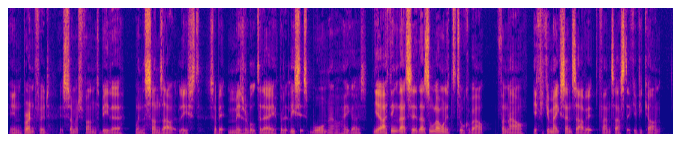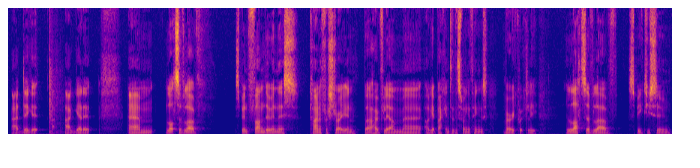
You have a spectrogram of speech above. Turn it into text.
in Brentford. It's so much fun to be there when the sun's out. At least it's a bit miserable today, but at least it's warm now. Hey guys. Yeah, I think that's it. That's all I wanted to talk about for now. If you can make sense out of it, fantastic. If you can't, I dig it. I, I get it. Um, lots of love. It's been fun doing this. Kind of frustrating, but hopefully I'm uh, I'll get back into the swing of things very quickly. Lots of love. Speak to you soon.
